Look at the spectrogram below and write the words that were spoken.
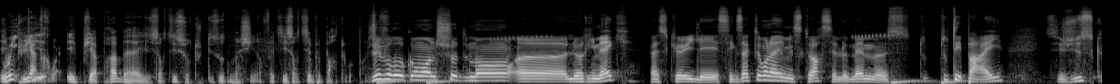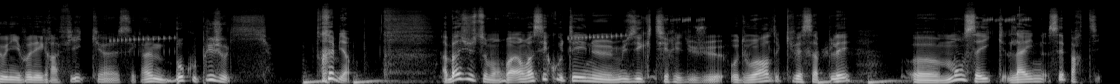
Et Oui, puis, 4, ouais. et puis après, bah, il est sorti sur toutes les autres machines en fait. Il est sorti un peu partout après. Je vous recommande chaudement euh, le remake parce que il est, c'est exactement la même histoire, c'est le même, tout, tout est pareil. C'est juste qu'au niveau des graphiques, c'est quand même beaucoup plus joli. Très bien. Ah bah justement, on va, s'écouter une musique tirée du jeu Oddworld qui va s'appeler euh, Line. C'est parti.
